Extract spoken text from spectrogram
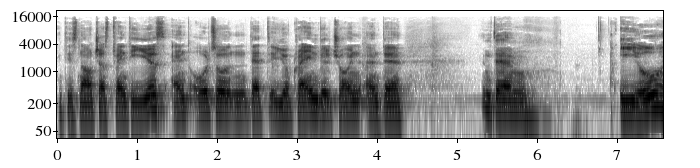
It is now just 20 years, and also that Ukraine will join uh, the the EU,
